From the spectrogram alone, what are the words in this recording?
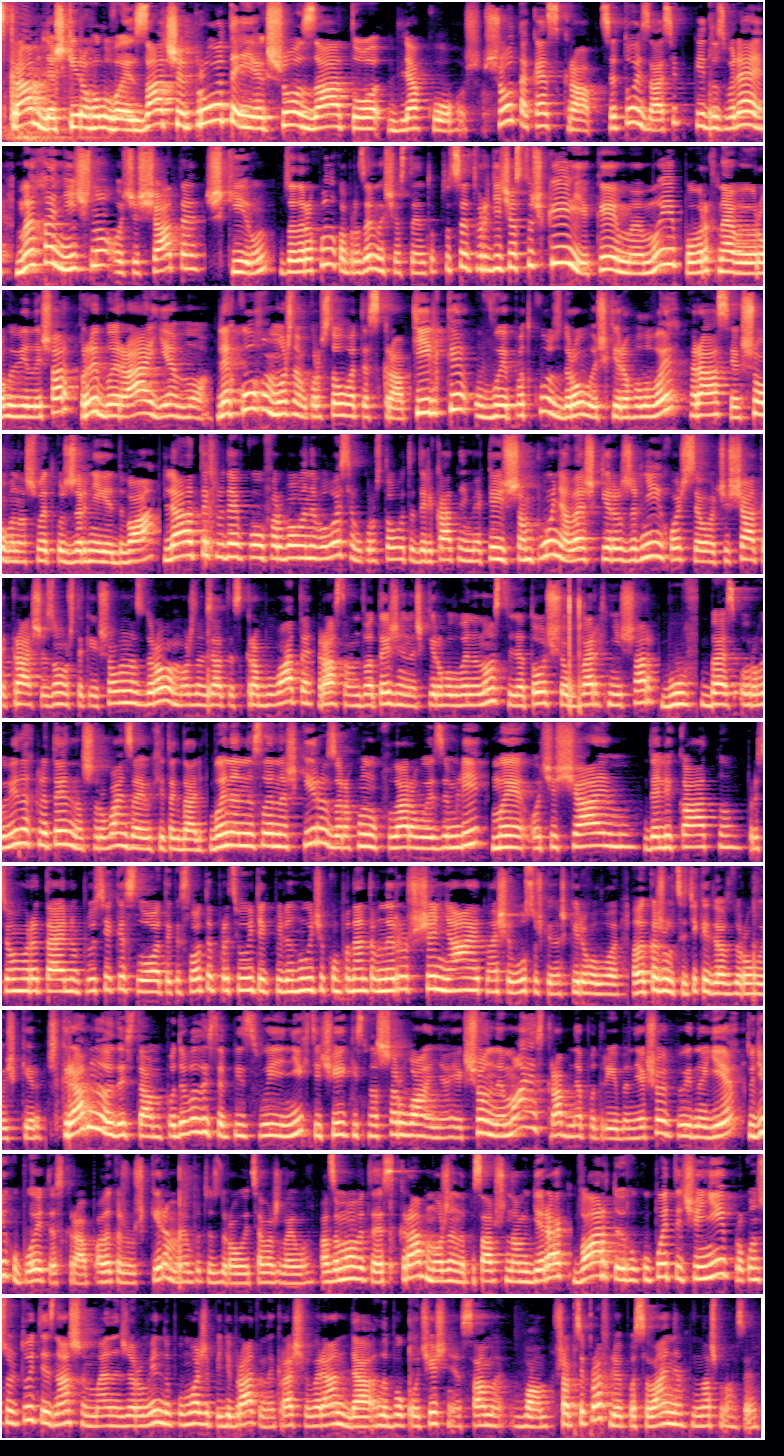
Скраб для шкіри голови. За чи проти, і якщо за, то для кого ж? Що таке скраб? Це той засіб, який дозволяє механічно очищати шкіру за рахунок абразивних частин. Тобто це тверді часточки, якими ми поверхневий ороговілий шар прибираємо. Для кого можна використовувати скраб? Тільки у випадку здорової шкіри голови. Раз, якщо вона швидко зжирніє, два для тих людей, в кого фарбоване волосся, використовувати делікатний м'який шампунь, але шкіра жирніє, хочеться очищати краще. Знову ж таки, якщо вона здорова, можна взяти скрабувати раз там два тижні на шкіру голови наносити для того, щоб верхній шар був без ороговілих клітин, нашарувань зайвих і так далі. Ви нанесли на шкіру за рахунок фулерової землі. Ми очищаємо делікатно, при цьому ретельно, плюс є кислоти. Кислоти працюють як пілінгуючі компоненти, вони розчиняють наші лусочки на шкірі голови. Але кажу, це тільки для здорової шкіри. Шкрябнули десь там, подивилися під свої нігті чи якісь нашарування. Якщо немає, скраб не потрібен. Якщо відповідно є, тоді купуєте скраб. Але кажу, шкіра має бути здоровою, це важливо. А замовити скраб можна написавши нам в Директ. Варто його купити чи ні, проконсультуйтесь з нашим менеджером. Він допоможе підібрати найкращий варіант для глибокого очищення саме вам. В шапці профілю посилання на наш магазин.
